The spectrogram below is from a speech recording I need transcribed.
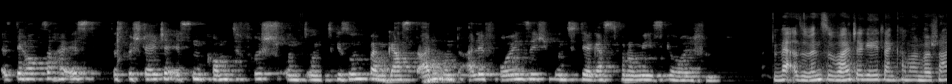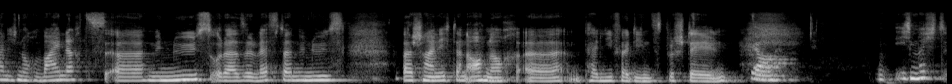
äh, die Hauptsache ist, das bestellte Essen kommt frisch und, und gesund beim Gast an und alle freuen sich und der Gastronomie ist geholfen. Also wenn es so weitergeht, dann kann man wahrscheinlich noch Weihnachtsmenüs äh, oder Silvestermenüs wahrscheinlich dann auch noch äh, per Lieferdienst bestellen. Ja. Ich möchte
